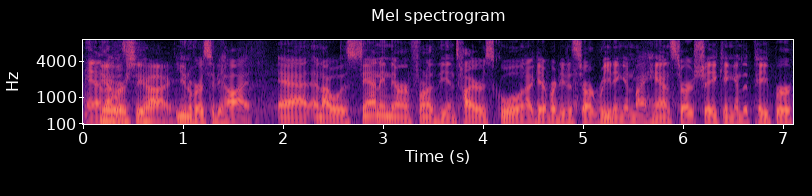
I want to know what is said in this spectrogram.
And I was- University High. University High. And, and I was standing there in front of the entire school, and I get ready to start reading, and my hands start shaking, and the paper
